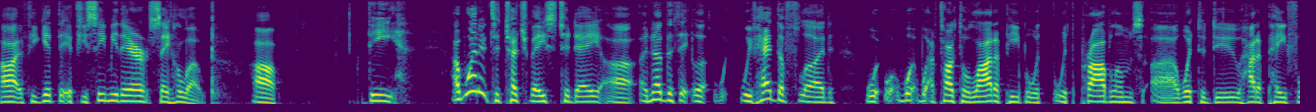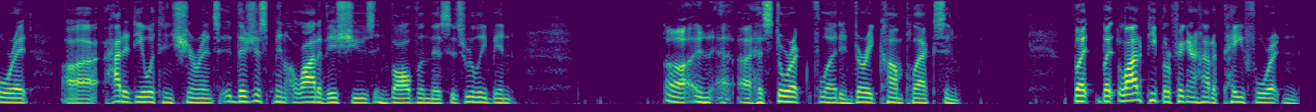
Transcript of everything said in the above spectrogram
uh, if you get the, if you see me there, say hello. Uh, the I wanted to touch base today. another thing, we've had the flood. I've talked to a lot of people with with problems, what to do, how to pay for it uh, how to deal with insurance. There's just been a lot of issues involved in this. It's really been uh, an, a historic flood and very complex. And but but a lot of people are figuring out how to pay for it, and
